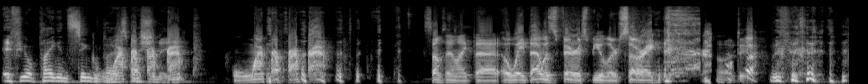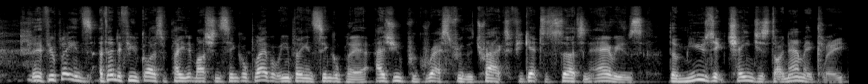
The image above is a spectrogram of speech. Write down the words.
if you're playing in single player, especially. Something like that. Oh wait, that was Ferris Bueller. Sorry. Oh dear. if you're playing, I don't know if you guys have played it much in single player, but when you're playing in single player, as you progress through the tracks, if you get to certain areas, the music changes dynamically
